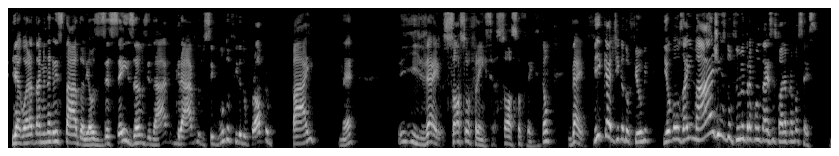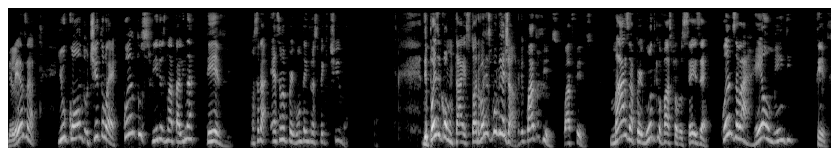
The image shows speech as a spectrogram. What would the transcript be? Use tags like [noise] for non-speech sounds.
E agora tá a menina estado ali, aos 16 anos de idade, grávida do segundo filho do próprio pai, né? E, velho, só sofrência, só sofrência. Então, velho, fica a dica do filme e eu vou usar imagens do filme para contar essa história para vocês. Beleza? E o conto, o título é Quantos filhos Natalina teve? Moçada, essa é uma pergunta introspectiva. Depois de contar a história, eu vou responder já. Teve quatro filhos, quatro filhos. Mas a pergunta que eu faço para vocês é: quantos ela realmente teve?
